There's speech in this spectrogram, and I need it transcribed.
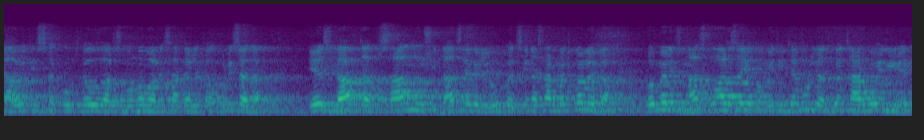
დავითისა კურთხეულარს მომავალი სახელითა უფლისა და ეს გახდა ფსალმუში დაწერილი უკვე წინასწარმეტყველება, რომელიც მასხვარზე იყო მითითებული და თქვენ წარმოიდგინეთ.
